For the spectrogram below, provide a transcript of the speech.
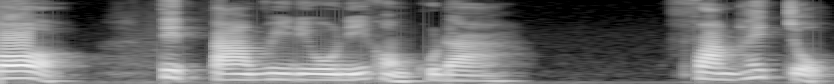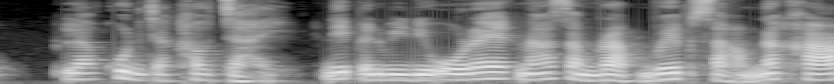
ก็ติดตามวิดีโอนี้ของครูดา ฟังให้จบแล้วคุณจะเข้าใจ นี่เป็นวิดีโอแรกนะสำหรับเว็บ 3 นะคะ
